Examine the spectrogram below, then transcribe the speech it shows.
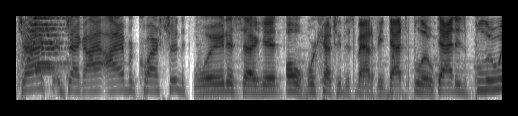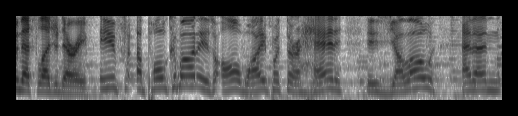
Jack, Jack, I, I have a question. Wait a second. Oh, we're catching this Manaphy. That's blue. That is blue, and that's legendary. If a Pokemon is all white, but their head is yellow, and then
